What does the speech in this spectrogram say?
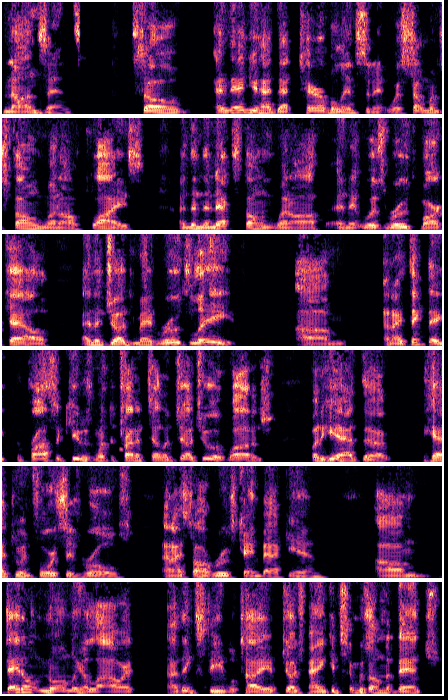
nonsense. So, and then you had that terrible incident where someone's phone went off twice, and then the next phone went off, and it was Ruth Markel. and the judge made Ruth leave. Um, and I think they, the prosecutors went to try to tell a judge who it was, but he had to, he had to enforce his rules. And I saw Ruth came back in. Um, they don't normally allow it. I think Steve will tell you if Judge Hankinson was on the bench,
